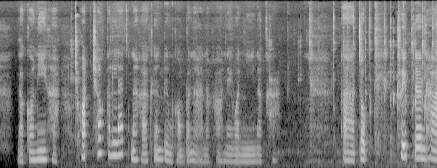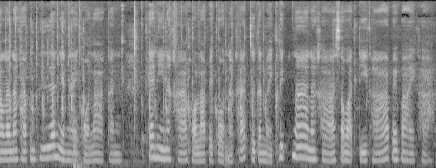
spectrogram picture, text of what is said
ๆ แล้วก็นี่ค่ะฮอตช็อกโกแลตนะคะ เครื่องดื่มของป้าหนานะคะในวันนี้นะคะจบทริปเดินทางแล้วนะคะเพื่อนๆยังไงขอลากัน แค่นี้นะคะ ขอลาไปก่อนนะคะ เจอกันใหม่คลิปหน้านะคะ สวัสดีค่ะ บ๊ายบายค่ะ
